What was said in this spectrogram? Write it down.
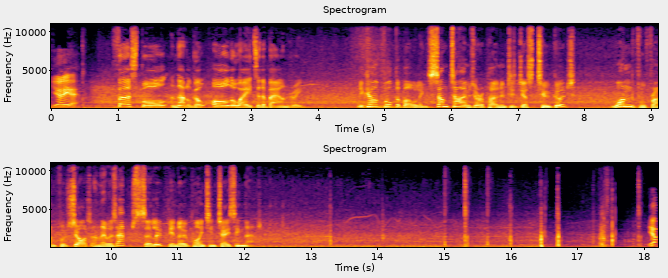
Yeah, yeah. First ball, and that'll go all the way to the boundary. You can't fault the bowling. Sometimes your opponent is just too good. Wonderful front foot shot, and there was absolutely no point in chasing that. Yep.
